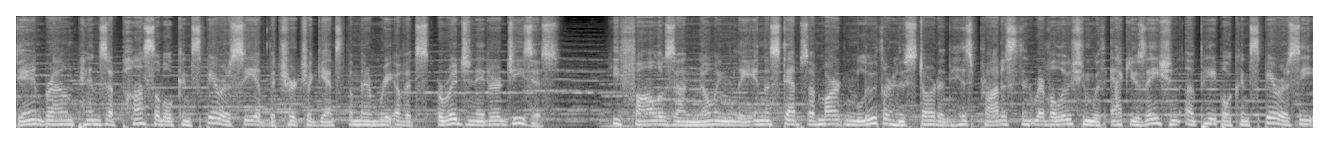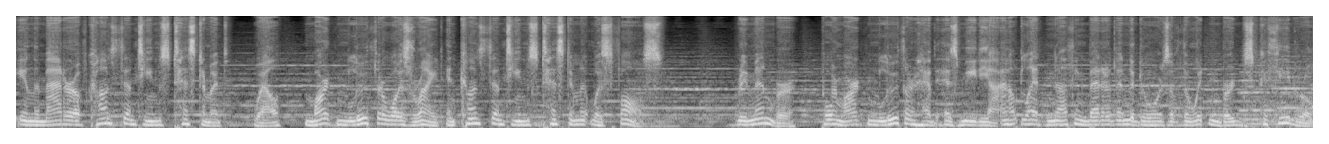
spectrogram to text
Dan Brown pens a possible conspiracy of the Church against the memory of its originator Jesus. He follows unknowingly in the steps of Martin Luther who started his Protestant revolution with accusation of papal conspiracy in the matter of Constantine's testament. Well, Martin Luther was right and Constantine's testament was false. Remember, poor Martin Luther had as media outlet nothing better than the doors of the Wittenberg's cathedral.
